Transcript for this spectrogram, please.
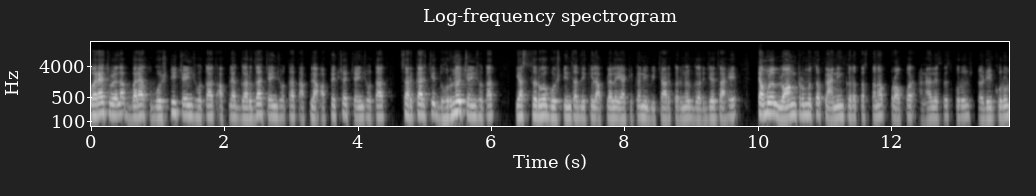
बऱ्याच वेळेला बऱ्याच गोष्टी चेंज होतात. आपल्या गरजा चेंज होतात आपल्या अपेक्षा चेंज होतात सरकारची धोरणं चेंज होतात. या सर्व गोष्टींचा देखील आपल्याला या ठिकाणी विचार करणं गरजेचं आहे. त्यामुळे लॉंग टर्मचं प्लॅनिंग करत असताना प्रॉपर अनालिसिस करून स्टडी करून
